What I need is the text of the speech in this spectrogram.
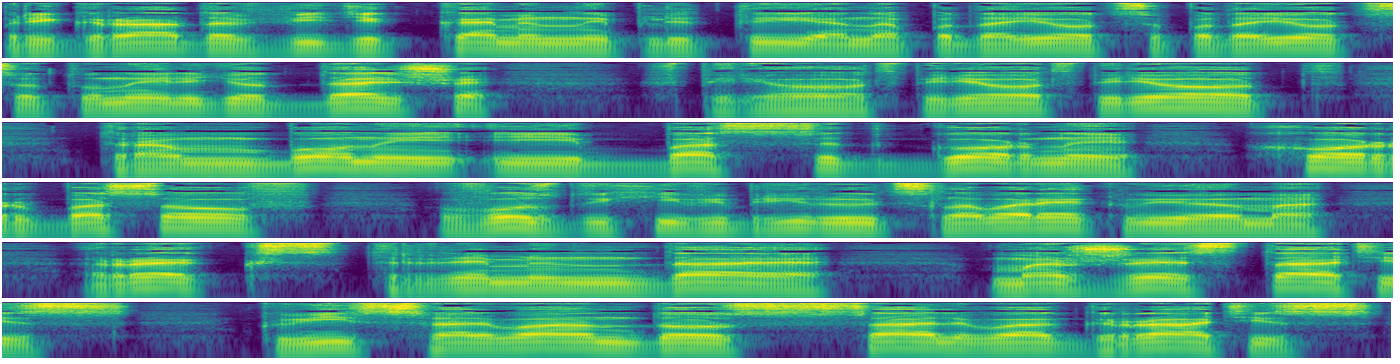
Преграда в виде каменной плиты, она подается, подается, туннель идет дальше. Вперед, вперед, вперед! Тромбоны и бассет-горны, хор басов, в воздухе вибрируют слова реквиема. «Рекс тремендая, мажестатис, квис сальвандос, сальва гратис,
